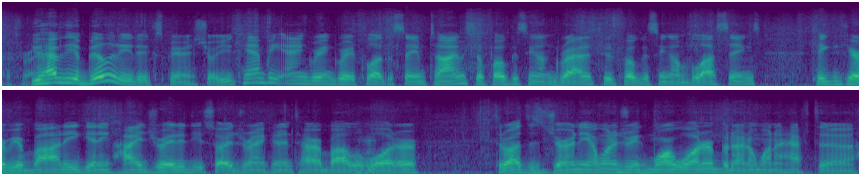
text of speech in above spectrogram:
That's right. You have the ability to experience joy. You can't be angry and grateful at the same time. So focusing on gratitude, focusing on blessings, taking care of your body, getting hydrated. You saw I drank an entire bottle Mm-hmm. of water throughout this journey. I want to drink more water, but I don't want to have to,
